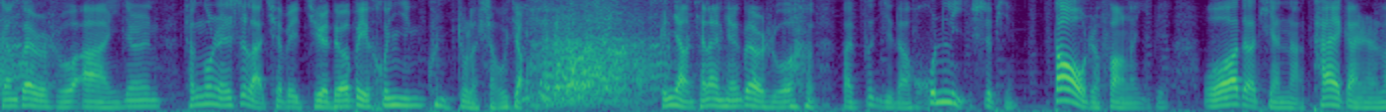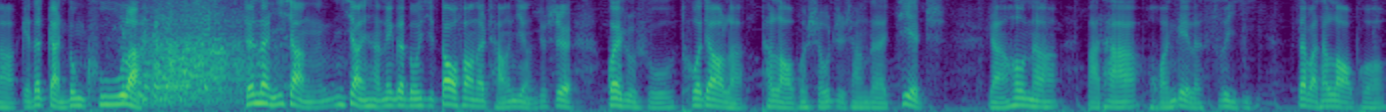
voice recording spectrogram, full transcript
像怪叔叔啊，已经成功人士了，却被觉得被婚姻困住了手脚。跟你讲，前两天怪叔叔把自己的婚礼视频倒着放了一遍，我的天哪，太感人了，给他感动哭了。真的，你想，你想一想那个东西倒放的场景，就是怪叔叔脱掉了他老婆手指上的戒指，然后呢，把它还给了司仪，再把他老婆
